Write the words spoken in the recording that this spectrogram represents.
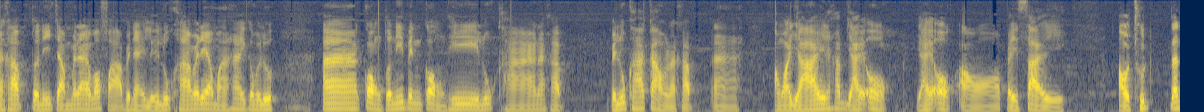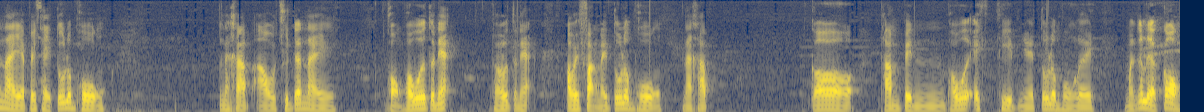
นะครับ ตัวนี้จำไม่ได้ว่าฝาไปไหนหรือลูกค้าไม่ได้เอามาให้ก็ไม่รู้ อ่ากล่องตัวนี้เป็นกล่องที่ลูกค้านะครับ เป็นลูกค้าเก่านะครับ อ่า เอามาย้ายนะครับ ย้ายออก ย้ายออกเอาไปใส่ เอาชุดด้านในไปใส่ตู้ลำโพงนะครับ เอาชุดด้านในของ power ตัวเนี้ย power ตัวเนี้ย เอาไปฝังในตู้ลำโพงนะครับ ก็ทำเป็น power active อยู่ในตู้ลำโพงเลย มันก็เหลือกล่อง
